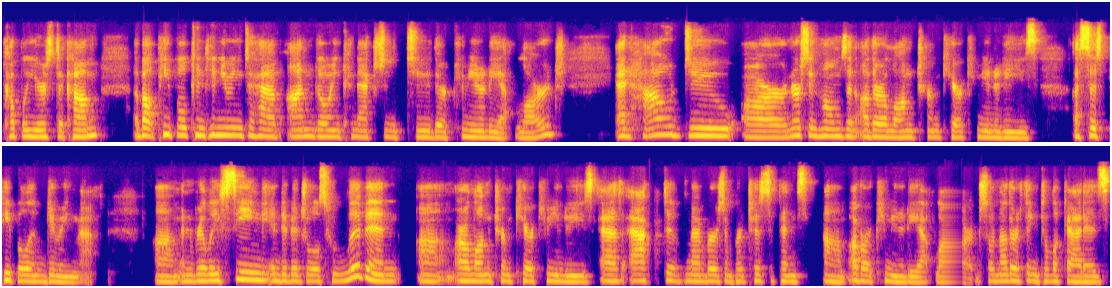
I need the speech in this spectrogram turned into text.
couple years to come about people continuing to have ongoing connection to their community at large and how do our nursing homes and other long-term care communities assist people in doing that um, and really seeing the individuals who live in um, our long-term care communities as active members and participants um, of our community at large so another thing to look at is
